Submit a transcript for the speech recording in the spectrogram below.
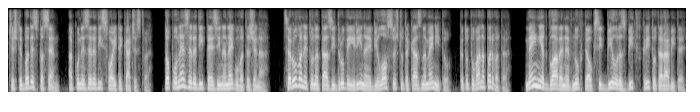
че ще бъде спасен, ако не заради своите качества, то поне заради тези на неговата жена. Царуването на тази друга Ирина е било също така знаменито, като това на първата. Нейният главен евнух Теоксид бил разбит в крит от арабите,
